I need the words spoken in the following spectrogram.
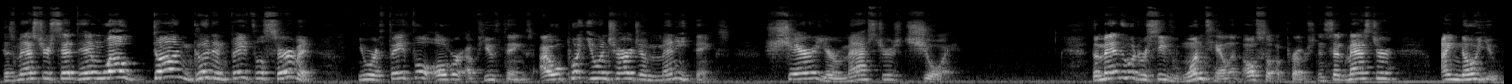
His master said to him, Well done, good and faithful servant. You were faithful over a few things. I will put you in charge of many things. Share your master's joy. The man who had received one talent also approached and said, Master, I know you.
